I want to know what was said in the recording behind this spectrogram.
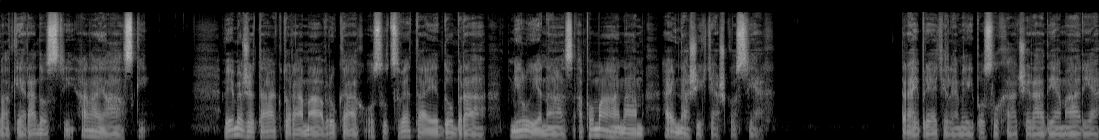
veľkej radosti, ale aj lásky. Vieme, že tá, ktorá má v rukách osud sveta, je dobrá, miluje nás a pomáha nám aj v našich ťažkostiach. Drahí priatelia, milí poslucháči Rádia Mária,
